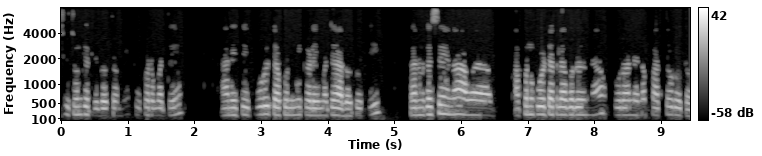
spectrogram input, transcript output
शिजवून घेतलेलं होतं मी कुकरमध्ये. आणि ते पूर टाकून मी कढईमध्ये हलवत होती. कारण कसं आहे ना आपण गूळ टाकल्यावर ना पुरण आहे ना पातळ होतं.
